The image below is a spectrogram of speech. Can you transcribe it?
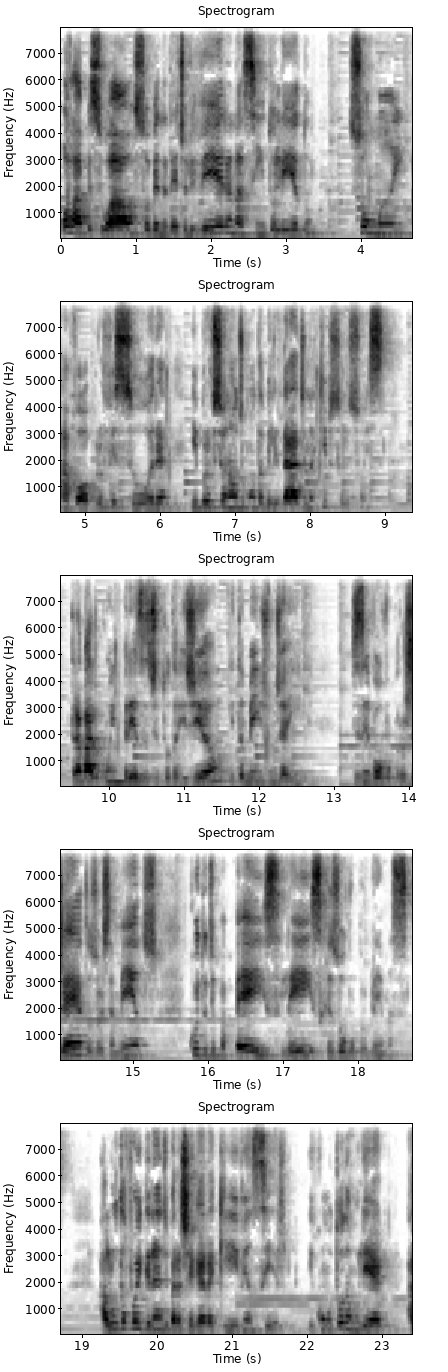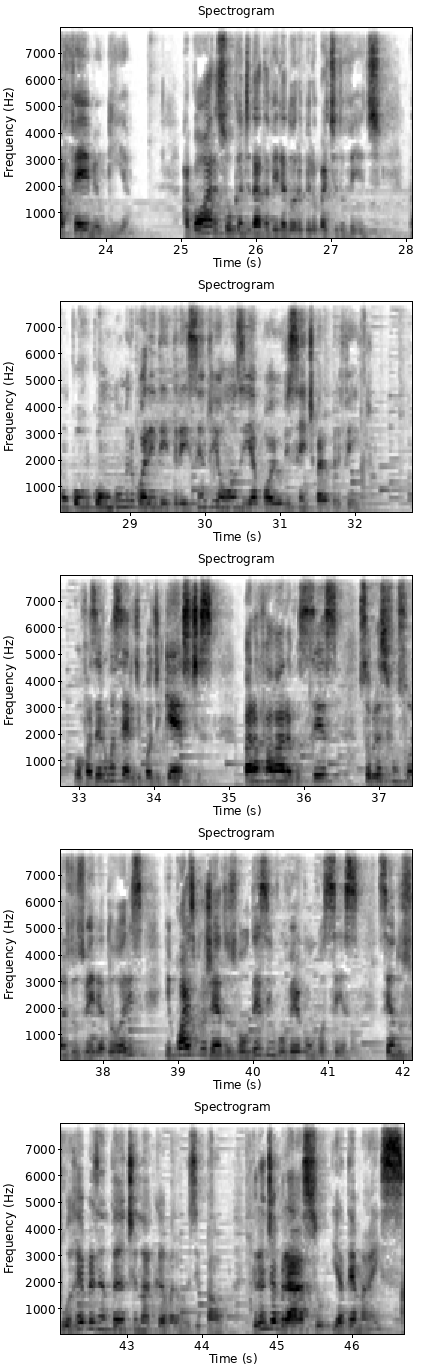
Olá pessoal, sou Benedete Oliveira, nasci em Toledo, sou mãe, avó, professora e profissional de contabilidade na Kip Soluções. Trabalho com empresas de toda a região e também em Jundiaí. Desenvolvo projetos, orçamentos, cuido de papéis, leis, resolvo problemas. A luta foi grande para chegar aqui e vencer, e como toda mulher, a fé é meu guia. Agora sou candidata a vereadora pelo Partido Verde Concorro com o número 43111 e apoio o Vicente para prefeito. Vou fazer uma série de podcasts para falar a vocês sobre as funções dos vereadores e quais projetos vou desenvolver com vocês, sendo sua representante na Câmara Municipal. Grande abraço e até mais!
